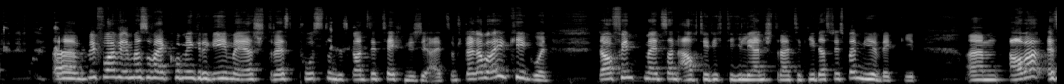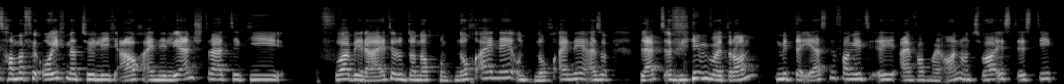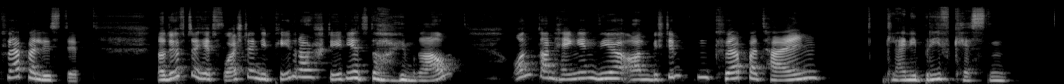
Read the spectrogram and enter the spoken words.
äh, bevor wir immer so weit kommen, kriege ich immer erst Stress, Pusteln, das ganze Technische einzustellen. Aber okay, gut. Da finden wir jetzt dann auch die richtige Lernstrategie, dass es bei mir weggeht. Ähm, aber jetzt haben wir für euch natürlich auch eine Lernstrategie vorbereitet und danach kommt noch eine und noch eine. Also bleibt auf jeden Fall dran. Mit der ersten fange ich äh, einfach mal an und zwar ist es die Körperliste. Da dürft ihr euch jetzt vorstellen, die Petra steht jetzt da im Raum und dann hängen wir an bestimmten Körperteilen kleine Briefkästen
